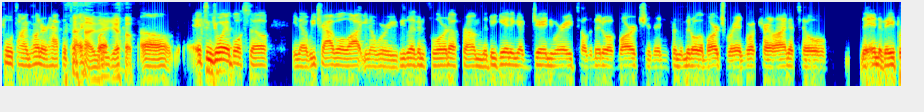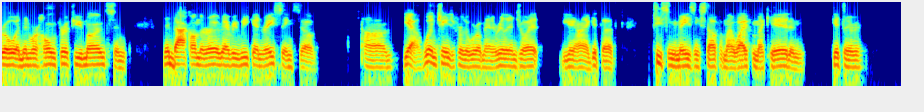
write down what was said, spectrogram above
full-time hunter half the time. there but, you go. um, it's enjoyable. So, you know, we travel a lot. You know, we we live in Florida from the beginning of January till the middle of March, and then from the middle of March we're in North Carolina till the end of April, and then we're home for a few months, and then back on the road every weekend racing. So, um, yeah, wouldn't change it for the world, man. I really enjoy it. You know, I get to see some amazing stuff with my wife and my kid, and get to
